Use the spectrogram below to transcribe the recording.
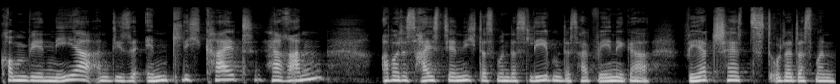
kommen wir näher an diese Endlichkeit heran. Aber das heißt ja nicht, dass man das Leben deshalb weniger wertschätzt oder dass man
